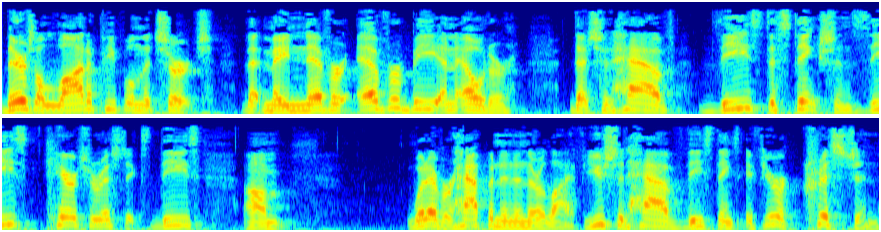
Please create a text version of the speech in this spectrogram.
there's a lot of people in the church that may never ever be an elder that should have these distinctions, these characteristics, these um, whatever happening in their life. You should have these things. If you're a Christian,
